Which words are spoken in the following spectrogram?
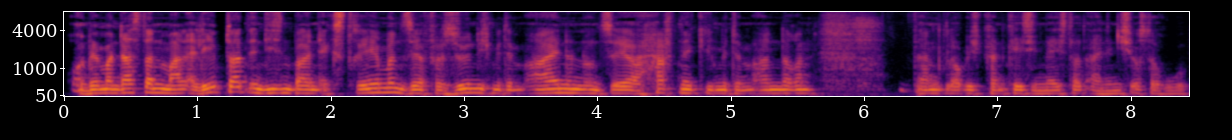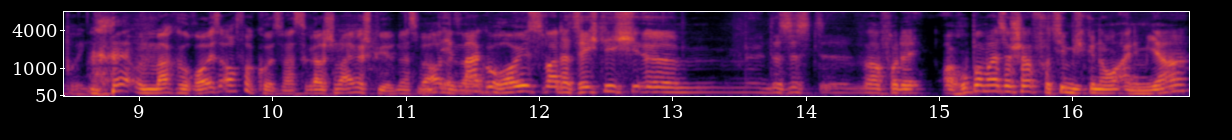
Und wenn man das dann mal erlebt hat in diesen beiden Extremen, sehr versöhnlich mit dem einen und sehr hartnäckig mit dem anderen, dann glaube ich, kann Casey Neistat eine nicht aus der Ruhe bringen. Und Marco Reus auch vor kurzem, hast du gerade schon angespielt. ne? Das war auch Sache. Marco Reus war tatsächlich, ähm, das ist, äh, war vor der Europameisterschaft vor ziemlich genau einem Jahr,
